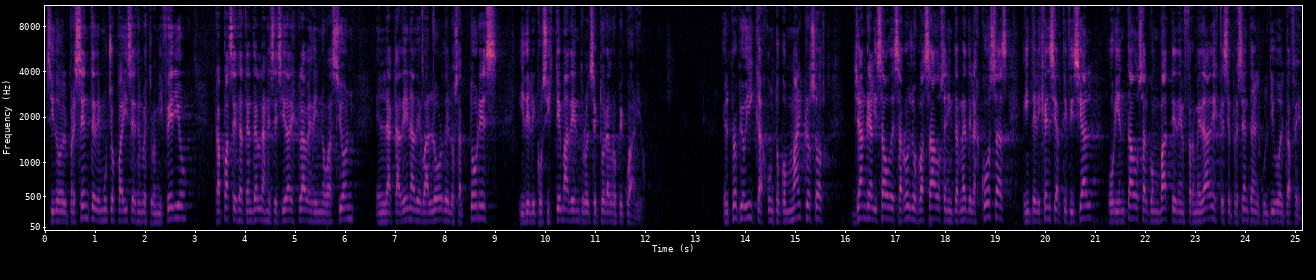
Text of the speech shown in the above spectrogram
sino del presente de muchos países de nuestro hemisferio, capaces de atender las necesidades claves de innovación en la cadena de valor de los actores y del ecosistema dentro del sector agropecuario. El propio ICA, junto con Microsoft, ya han realizado desarrollos basados en Internet de las Cosas e inteligencia artificial orientados al combate de enfermedades que se presentan en el cultivo del café.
